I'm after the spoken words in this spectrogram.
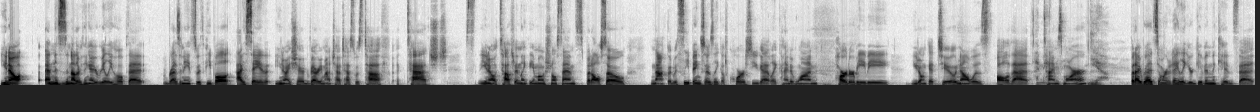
you know, and this is another thing I really hope that resonates with people. I say that, you know, I shared very much how Tess was tough, attached, you know, tough in like the emotional sense, but also not good with sleeping. So I was like, of course, you get like kind of one harder baby. You don't get two. Nell was all of that times more. yeah But I read somewhere today, like you're given the kids that,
